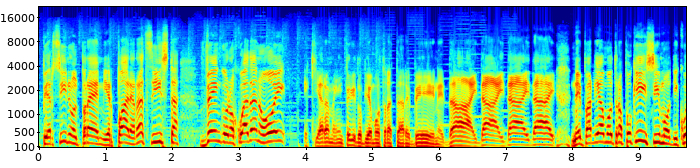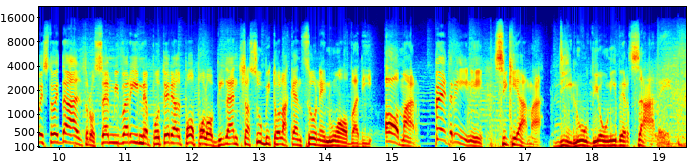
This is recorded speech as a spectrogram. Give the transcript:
persino il premier pare razzista, vengono qua da noi e chiaramente li dobbiamo trattare bene. Dai, dai, dai, dai. Ne parliamo tra pochissimo di questo ed altro. Sammy Varin, potere al popolo, bilancia subito la canzone nuova di Omar Pedrini. Si chiama Diluvio Universale.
